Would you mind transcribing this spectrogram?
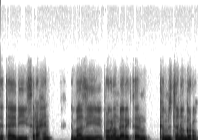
ተካየዲ ስራሕን ባዚ ፕሮግራም ዳይሬክተርን ከም ዝተነገሮም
